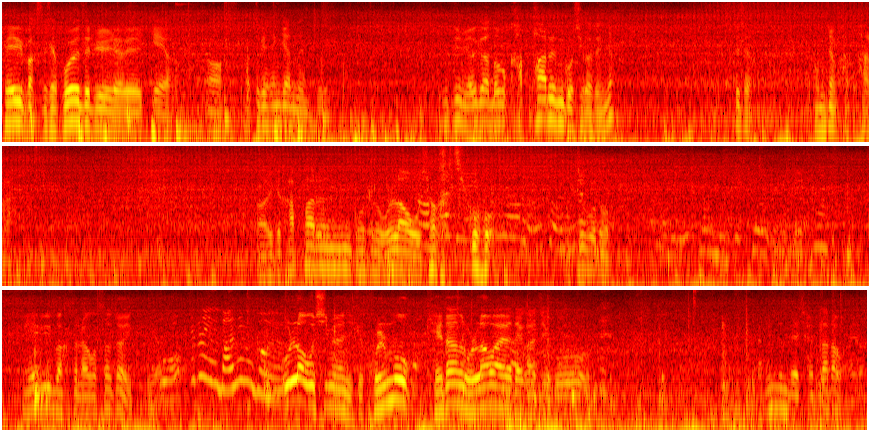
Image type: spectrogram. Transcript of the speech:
베이비박스 제가 보여드릴게요. 어, 어떻게 생겼는지. 요즘 여기가 너무 가파른 곳이거든요. 그죠? 엄청 가파라. 어, 이제 가파른 곳으로 올라오셔가지고 이쪽으로 베이비박스라고 써져 있고요. 대표님 이거 많이 무거워요. 올라오시면 이렇게 골목 계단을 올라와야 돼가지고 힘든데 잘 따라와요.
